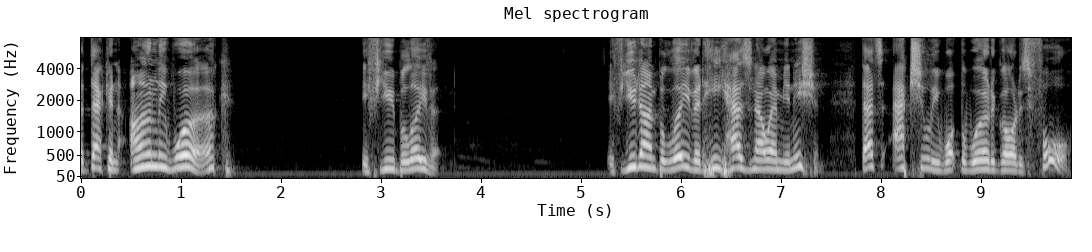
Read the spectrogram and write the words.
But that can only work if you believe it. If you don't believe it, he has no ammunition. That's actually what the Word of God is for.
